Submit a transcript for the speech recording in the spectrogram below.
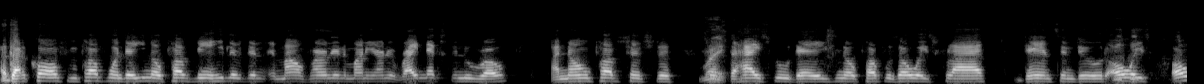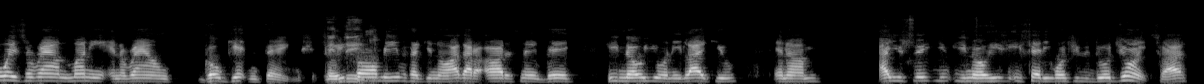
I got a call from Puff one day. You know, Puff being he lived in, in Mount Vernon and Money Earner, right next to New Ro. I known Puff since the Right. since the high school days. You know, Puff was always fly, dancing dude, always always around money and around go getting things. So Indeed. he called me. He was like, you know, I got an artist named Big. He know you and he like you. And um, I used to, you, you know, he he said he wants you to do a joint. So I,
